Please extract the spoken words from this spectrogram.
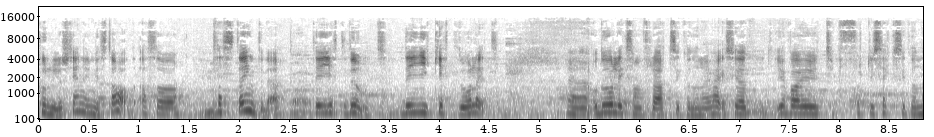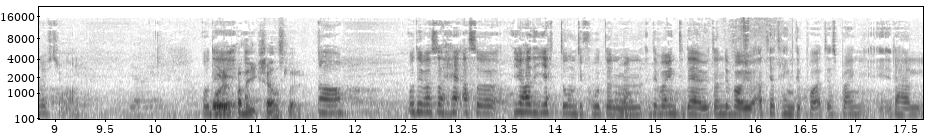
kullersten in i stad, alltså testa inte det. Det är jättedumt. Det gick jättedåligt. Eh, och då liksom flöt sekunderna iväg. Så jag, jag var ju typ 46 sekunder efter i mål. Och Var det panikkänslor? Ja. Och det var så här, alltså, jag hade jätteont i foten men det var inte det utan det var ju att jag tänkte på att jag sprang i det här,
